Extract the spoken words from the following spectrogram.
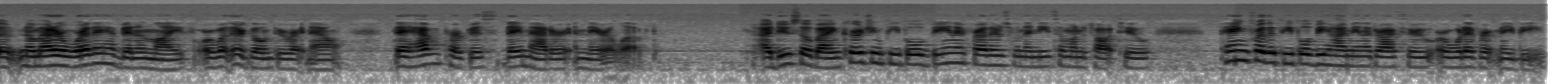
that no matter where they have been in life or what they're going through right now, they have a purpose, they matter, and they are loved. I do so by encouraging people, being there for others when they need someone to talk to, paying for the people behind me in the drive through, or whatever it may be.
